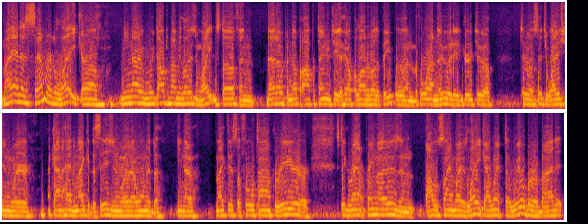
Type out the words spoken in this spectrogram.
Man, it's similar to Lake. Uh, you know, we talked about me losing weight and stuff, and that opened up an opportunity to help a lot of other people. And before I knew it, it grew to a to a situation where I kind of had to make a decision whether I wanted to, you know, make this a full time career or stick around at Primos. And I was the same way as Lake. I went to Wilbur about it,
